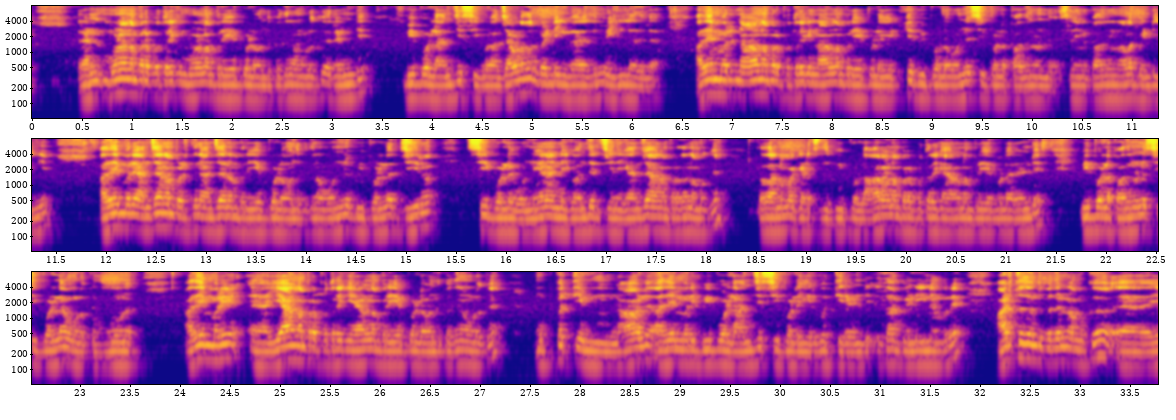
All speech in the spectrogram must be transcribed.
ரெண்டு மூணாம் நம்பரை பொறுத்த வரைக்கும் மூணாம் நம்பர் ஏ போர்டில் வந்து பார்த்திங்கன்னா உங்களுக்கு ரெண்டு பி போர்டில் அஞ்சு சி போர்டில் அஞ்சு. அவ்வளோதான் பெண்டிங் வேறு எதுவுமே இல்லை இதில் அதே மாதிரி நாலு நம்பரை பொறுத்த வரைக்கும் நாலு நம்பர் ஏ போர்டில் எட்டு பி போர்டில் ஒன்று சி போர்டில் பதினொன்று சரிங்க பதினொன்று நாளாக பெண்டிங்கு அதே மாதிரி அஞ்சாம் நம்பர் எடுத்தீங்கன்னா அஞ்சாம் நம்பர் ஏ போர்டில் வந்து பார்த்தீங்கன்னா ஒன்று பி போர்டில் ஜீரோ சி போர்டில் ஒன்று ஏன்னா இன்றைக்கி வந்துருச்சு. இன்றைக்கி அஞ்சாம் நம்பர் தான் நமக்கு பிரதானமாக கிடச்சிது பி போர்டில் ஆறாம் நம்பரை பொறுத்த வரைக்கும் ஆறாம் நம்பர் ஏ போர்டில் ரெண்டு பி போர்டில் பதினொன்று சி போர்டில் உங்களுக்கு மூணு. அதே மாதிரி ஏழு நம்பரை பொறுத்த வரைக்கும் ஏழு நம்பர் ஏ போர்டில் வந்து பார்த்திங்கன்னா உங்களுக்கு முப்பத்தி நாலு அதே மாதிரி பி போர்டில் அஞ்சு சி போர்டில் இருபத்தி ரெண்டு இதுதான் பெண்டிங் நம்பரு அடுத்தது வந்து பார்த்திங்கன்னா நமக்கு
